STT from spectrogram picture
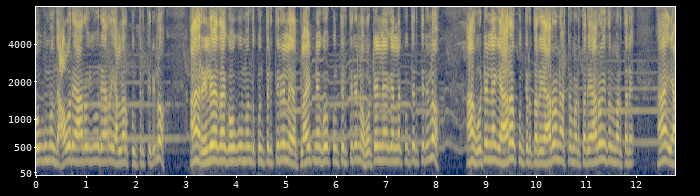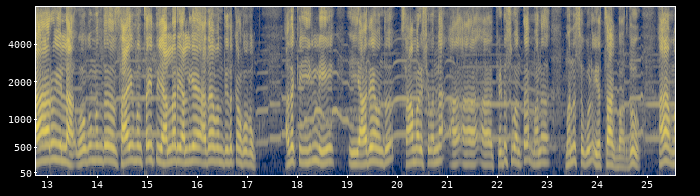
ಹೋಗೋ ಮುಂದೆ. ಅವ್ರು ಯಾರೋ, ಇವ್ರು ಯಾರೋ ಎಲ್ಲರೂ ಕುಂತಿರ್ತೀರಿಲ್ಲೋ? ಆ ರೈಲ್ವೆದಾಗ ಹೋಗೋ ಮುಂದೆ ಕುಂತಿರ್ತೀರಿಲ್ಲ ಫ್ಲೈಟ್ನಾಗ ಹೋಗಿ ಕುಂತಿರ್ತೀರಿಲ್ಲ ಹೋಟೆಲ್ನಾಗ ಎಲ್ಲ ಕೂತಿರ್ತೀರಿಲ್ಲೋ? ಆ ಹೋಟೆಲ್ನಾಗ ಯಾರೋ ಕುಂತಿರ್ತಾರೆ, ಯಾರೋ ನಾಷ್ಟ ಮಾಡ್ತಾರೆ, ಯಾರೋ ಇದನ್ನು ಮಾಡ್ತಾರೆ. ಹಾಂ ಯಾರೂ ಇಲ್ಲ. ಹೋಗೋ ಮುಂದೆ, ಸಾಯಿ ಮುಂದೆ ಸಹಿತ ಎಲ್ಲರೂ ಅಲ್ಲಿಗೆ ಅದೇ ಒಂದು ಇದಕ್ಕೆ ಹೋಗ್ಬೇಕು. ಅದಕ್ಕೆ ಇಲ್ಲಿ ಈ ಯಾವುದೇ ಒಂದು ಸಾಮರಸ್ಯವನ್ನು ಕೆಡಿಸುವಂಥ ಮನ, ಮನಸ್ಸುಗಳು ಹೆಚ್ಚಾಗಬಾರ್ದು. ಆ, ಮ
